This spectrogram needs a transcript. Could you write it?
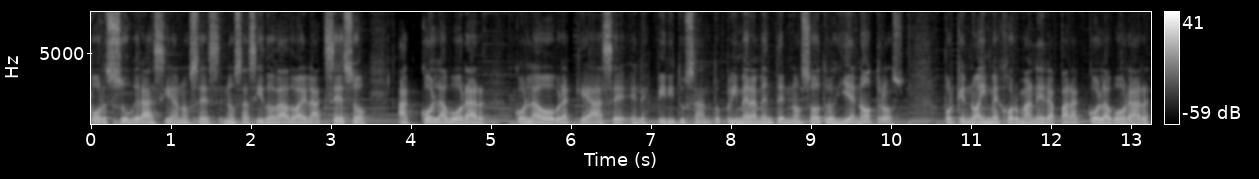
por su gracia nos, es, nos ha sido dado el acceso a colaborar con la obra que hace el Espíritu Santo, primeramente en nosotros y en otros, porque no hay mejor manera para colaborar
